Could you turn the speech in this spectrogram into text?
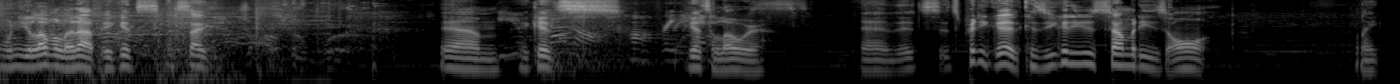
when you level it up, it gets, it's like, um, it gets, it gets lower, and it's it's pretty good because you could use somebody's ult, like,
